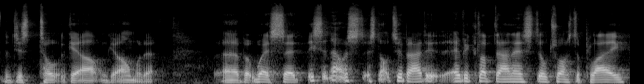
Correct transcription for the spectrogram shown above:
They're just told to get up and get on with it. Uh, but Wes said, he said, no, it's, it's not too bad. It, every club down there still tries to play.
